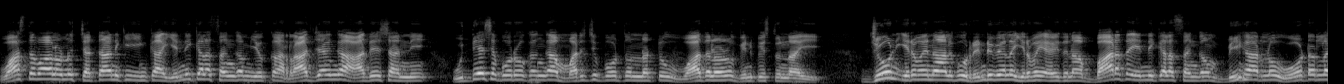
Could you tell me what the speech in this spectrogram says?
వాస్తవాలను చట్టానికి ఇంకా ఎన్నికల సంఘం యొక్క రాజ్యాంగ ఆదేశాన్ని ఉద్దేశపూర్వకంగా మరిచిపోతున్నట్టు వాదనలు వినిపిస్తున్నాయి. జూన్ ఇరవై నాలుగు రెండు వేల ఇరవై ఐదున భారత ఎన్నికల సంఘం బీహార్లో ఓటర్ల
